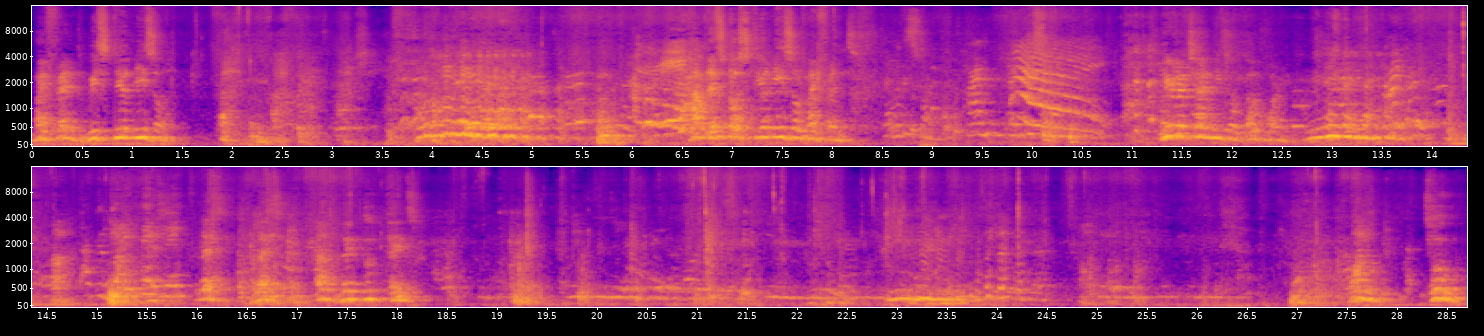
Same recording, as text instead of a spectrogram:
my friend, we steal easel. Come, let's go steal easel, my friend. We return easel, don't worry. Ah, yes, yes. Ah, make good paint. One, two,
